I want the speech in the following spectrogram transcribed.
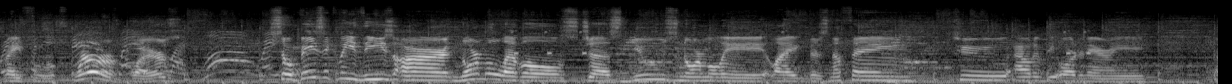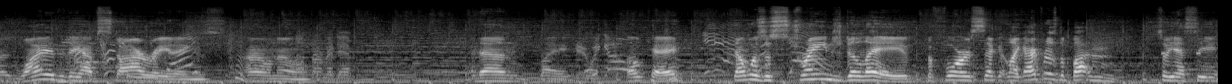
Right, for players. So basically, these are normal levels, just used normally, like, there's nothing too out of the ordinary. Uh, why do they have star ratings? I don't know. And then, like, okay. That was a strange delay before second, like, I pressed the button, so yeah, see,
